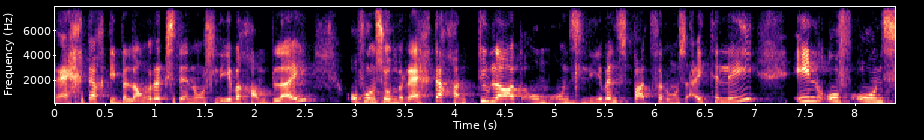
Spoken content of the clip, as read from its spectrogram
regtig die belangrikste in ons lewe gaan bly of ons hom regtig gaan toelaat om ons lewenspad vir ons uit te lê en of ons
